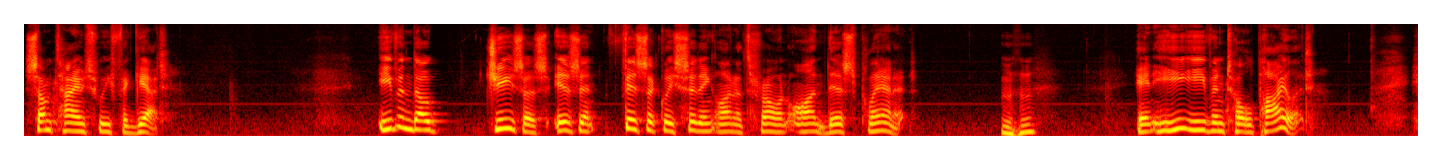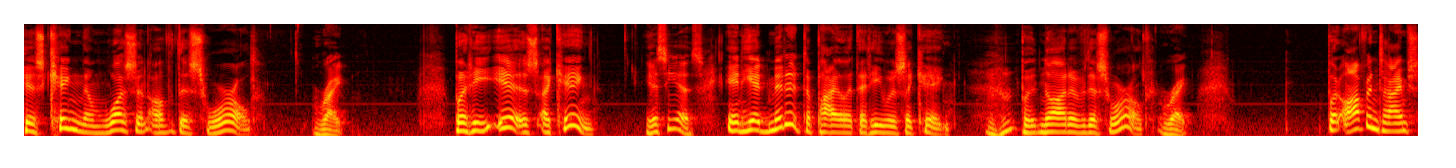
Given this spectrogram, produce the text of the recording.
Sometimes we forget. Even though Jesus isn't physically sitting on a throne on this planet, Mm-hmm. And he even told Pilate, his kingdom wasn't of this world, Right. but he is a king. Yes, he is. And he admitted to Pilate that he was a king, mm-hmm. but not of this world. Right. But oftentimes,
